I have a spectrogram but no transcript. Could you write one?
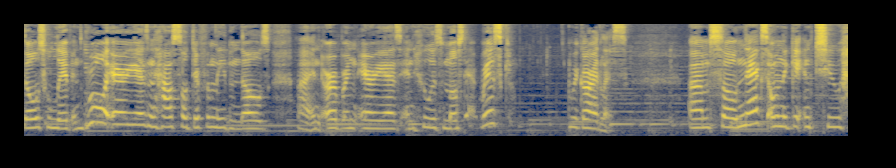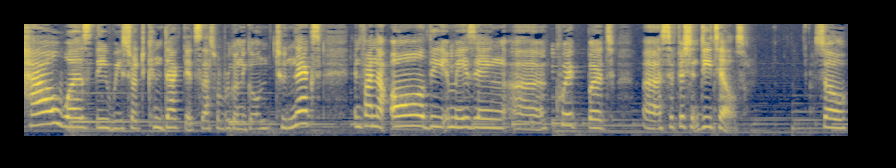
those who live in rural areas and how so differently than those uh, in urban areas and who is most at risk, regardless. Um, so next, I want to get into how was the research conducted. So that's what we're going to go into next and find out all the amazing, uh, quick but uh, sufficient details. So,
